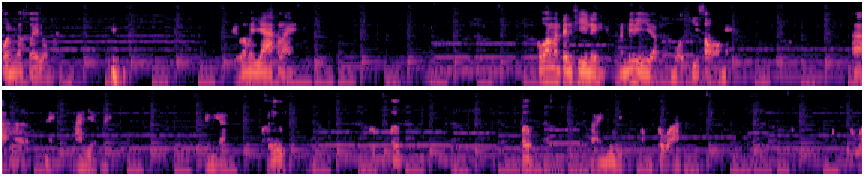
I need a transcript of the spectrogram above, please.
คนก็เคยลงถือว่าไม่ยากเท่าไหร่ เพราะว่ามันเป็นทีหนึ่งมันไม่มีแบบโหมดทีสองไงอ่าเออมาเยอะเลยอย่างเงี้ยปึ๊บปึ๊บปึ๊บปึ๊บไอ้นู่นอีกสองตัวตัว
